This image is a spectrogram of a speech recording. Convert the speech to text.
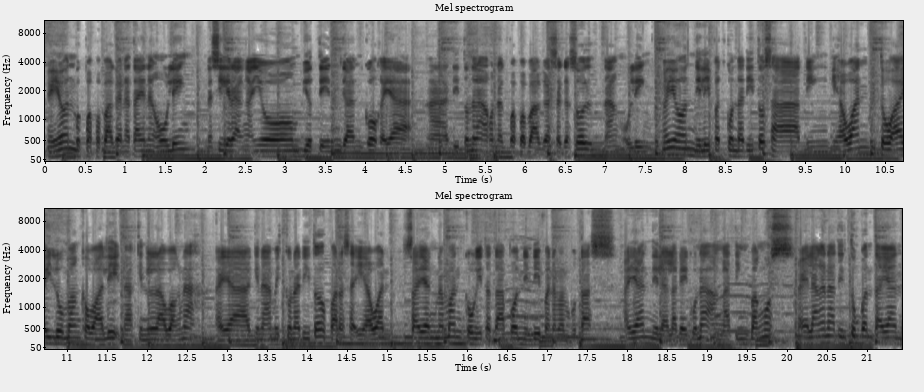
Ngayon, magpapabaga na tayo ng uling. Nasira nga yung butane gun ko, kaya ah, dito na lang ako nagpapabaga sa gasol ng uling. Ngayon, nilipat ko na dito sa ating ihawan. Ito ay lumang kawali na kinalawang na. Kaya ginamit ko na dito para sa ihawan. Sayang naman kung itatapon, hindi pa naman butas. Ayan, nilalagay ko na ang ating bangos. Kailangan natin itong bantayan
